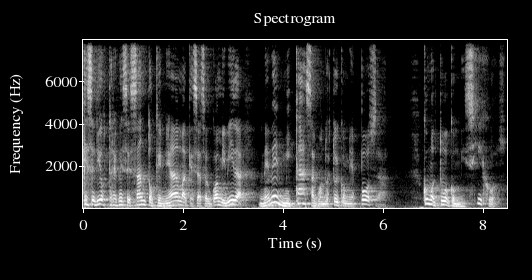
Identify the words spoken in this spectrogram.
Que ese Dios tres veces santo que me ama, que se acercó a mi vida, me ve en mi casa cuando estoy con mi esposa. ¿Cómo actúo con mis hijos?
